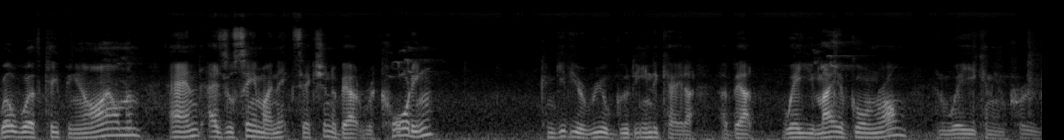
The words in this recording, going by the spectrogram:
Well worth keeping an eye on them. And as you'll see in my next section about recording, can give you a real good indicator about where you may have gone wrong and where you can improve.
